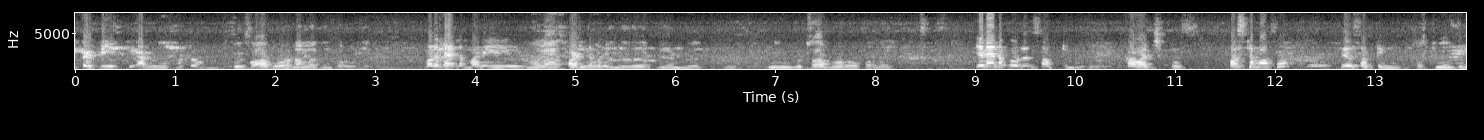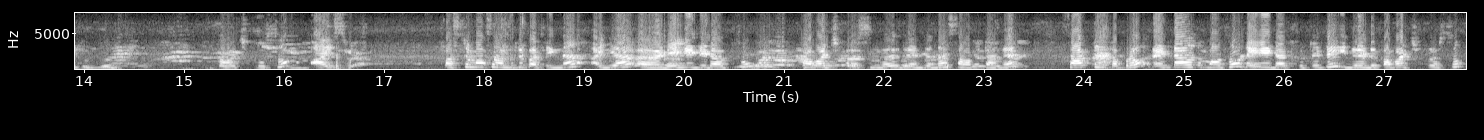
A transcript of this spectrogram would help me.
இப்போ எப்படி இருக்கு? அது மட்டும் சாப்பிட நல்லா இருக்கு பரவாயில்ல. முதல்ல இந்த மாதிரி படுத்து இருந்தது அப்படி இருந்தது. நீங்கள் சாப்பிட்றோம் பரவாயில்ல. என்னென்ன பொருள் சாப்பிட்டீங்க? கவாச் ப்ளஸ் ஃபஸ்ட்டு மாதம் இது சாப்பிட்டீங்க? ஃபஸ்ட்டு கொடுத்தது கவாச் ப்ளஸும் ஆயுஸ் ஃபர்ஸ்ட் மாதம் வந்துட்டு பார்த்தீங்கன்னா ஐயா டெய்லி டிடாக்ஸும் கவாச் ப்ளஸ்ங்கிறது இது ரெண்டும் தான் சாப்பிட்டாங்க. சாப்பிட்டதுக்கப்புறம் ரெண்டாவது மாதம் டெய்லி டாக்ஸ் விட்டுட்டு இது ரெண்டு கவாச் ப்ளஸும்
